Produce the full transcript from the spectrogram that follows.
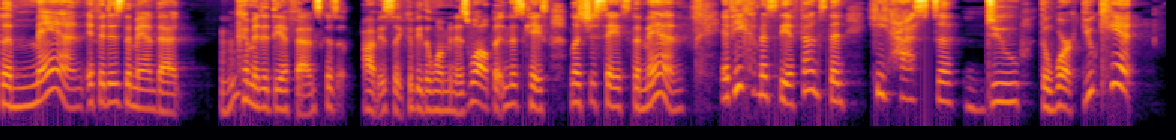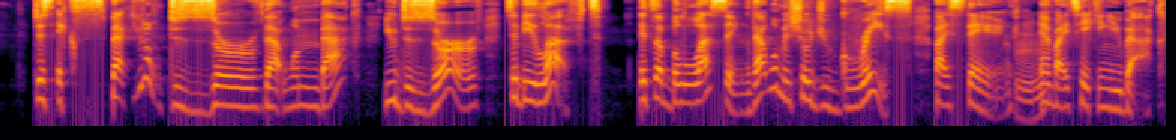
the man, if it is the man that Mm-hmm. committed the offense, because obviously it could be the woman as well, but in this case, let's just say it's the man. If he commits the offense, then he has to do the work. You can't just expect, you don't deserve that woman back. You deserve to be left. It's a blessing. That woman showed you grace by staying mm-hmm. and by taking you back.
